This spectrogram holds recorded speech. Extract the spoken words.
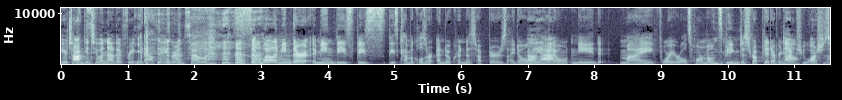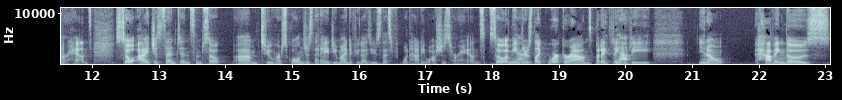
you're talking to another freak about fragrance. So. so. well, I mean, there. I mean, these these these chemicals are endocrine disruptors. I don't. Oh, yeah. I don't need my four year old's hormones being disrupted every time no, she washes her hands. So I just sent in some soap um, to her school and just said, "Hey, do you mind if you guys use this when Hattie washes her hands?" So I mean, yeah. there's like workarounds, but I think yeah. the, you know, having those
